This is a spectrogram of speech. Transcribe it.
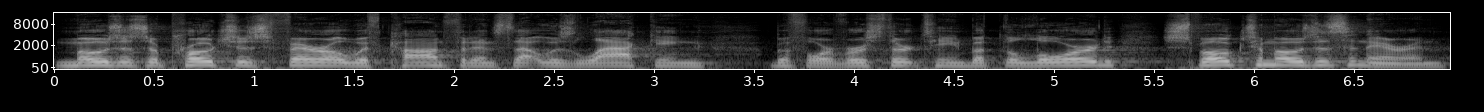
Moses approaches Pharaoh with confidence that was lacking before. Verse 13 But the Lord spoke to Moses and Aaron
